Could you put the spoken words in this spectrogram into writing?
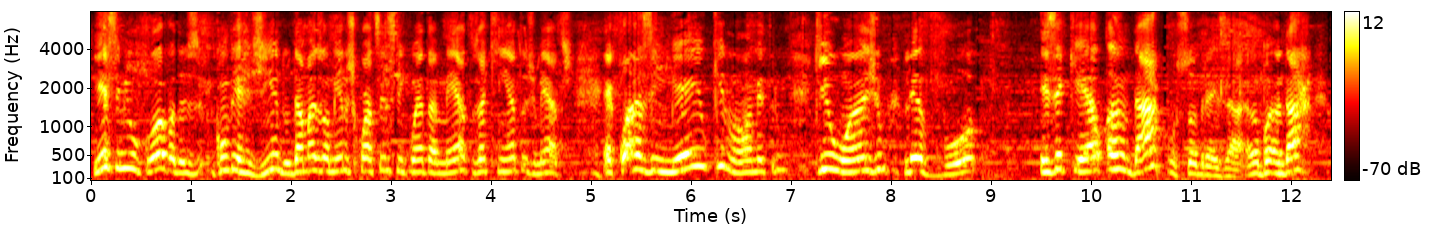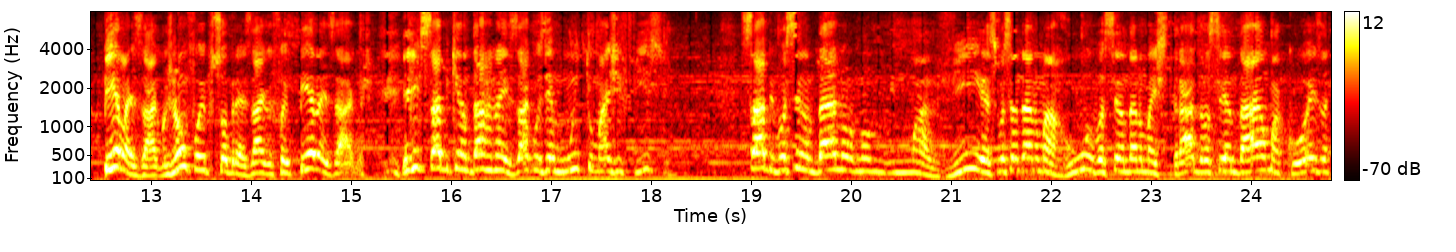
E esse mil côvados convergindo dá mais ou menos 450 metros a 500 metros. É quase meio quilômetro que o anjo levou Ezequiel andar por sobre as águas, andar pelas águas, não foi sobre as águas, foi pelas águas. E a gente sabe que andar nas águas é muito mais difícil. Sabe, você andar no, no, numa via, se você andar numa rua, você andar numa estrada, você andar é uma coisa.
